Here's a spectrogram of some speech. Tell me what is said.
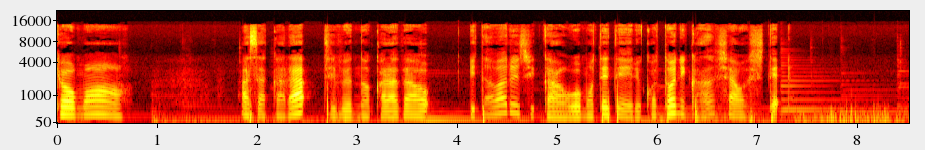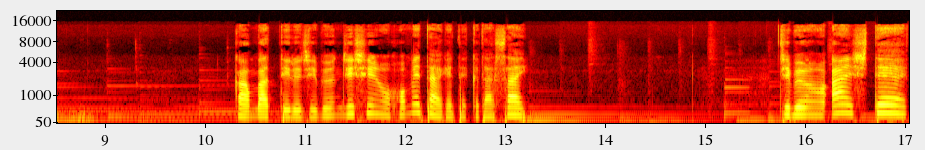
今日も朝から自分の体をいたわる時間を持てていることに感謝をして。頑張っている自分自身を褒めてあげてください。自分を愛して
